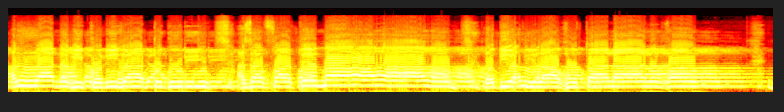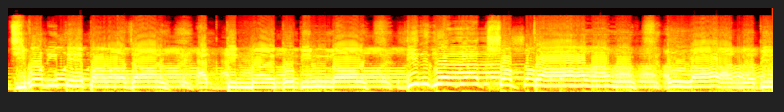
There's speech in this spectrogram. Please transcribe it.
আল্লাহ নবী কলিজা টুকুরি আজা ফাতেমা নদী আল্লাহ জীবনীতে পাওয়া যায়, একদিন নয়, দুদিন নয়, দীর্ঘ এক সপ্তাহ। আল্লাহ নবী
